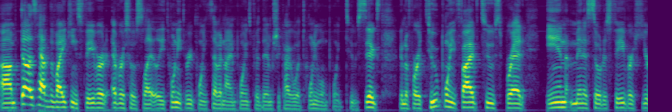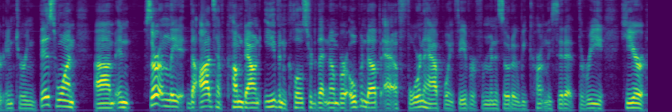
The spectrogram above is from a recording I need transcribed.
Um, does have the Vikings favored ever so slightly, 23.79 points for them. Chicago at 21.26. Going to for a 2.52 spread in Minnesota's favor here entering this one. Um, and certainly the odds have come down even closer to that number, opened up at a four and a half point favorite for Minnesota. We currently sit at three here.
